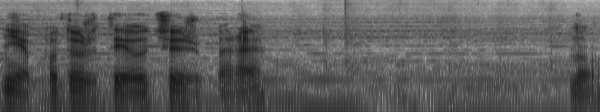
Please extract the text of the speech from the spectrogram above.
Ні, подожди, оцю ж бере. Ну.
